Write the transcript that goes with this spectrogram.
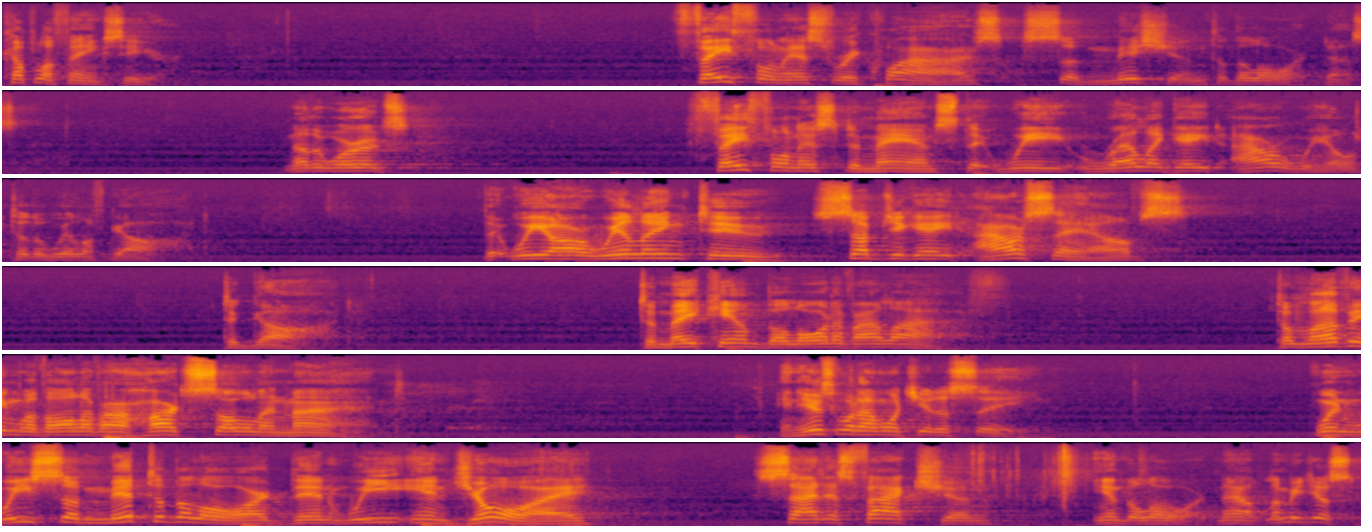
a couple of things here. Faithfulness requires submission to the Lord, doesn't it? In other words, Faithfulness demands that we relegate our will to the will of God, that we are willing to subjugate ourselves to God, to make Him the Lord of our life, to love Him with all of our heart, soul, and mind. And here's what I want you to see. When we submit to the Lord, then we enjoy satisfaction in the Lord. Now, let me just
